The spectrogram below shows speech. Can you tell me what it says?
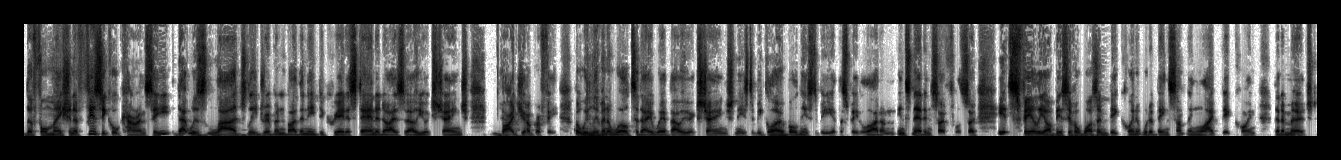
the formation of physical currency, that was largely driven by the need to create a standardized value exchange by geography. But we live in a world today where value exchange needs to be global, needs to be at the speed of light on the internet and so forth. So it's fairly obvious if it wasn't Bitcoin, it would have been something like Bitcoin that emerged.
